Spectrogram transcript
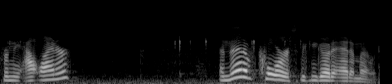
from the outliner? And then, of course, we can go to edit mode.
